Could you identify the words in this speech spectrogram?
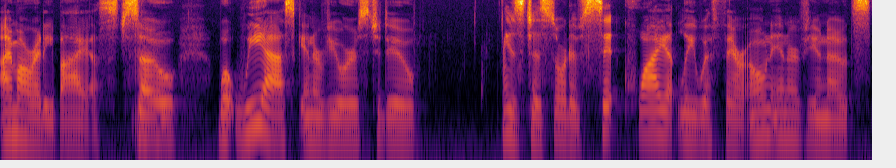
I'm already biased. So, Mm-hmm. what we ask interviewers to do is to sort of sit quietly with their own interview notes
